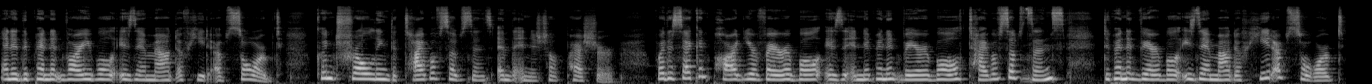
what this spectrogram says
and the dependent variable is the amount of heat absorbed, controlling the type of substance and the initial pressure. For the second part, your variable is the independent variable type of substance. Dependent variable is the amount of heat absorbed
